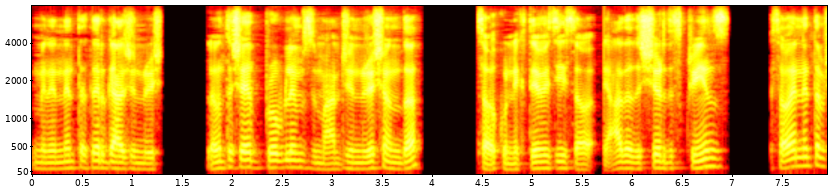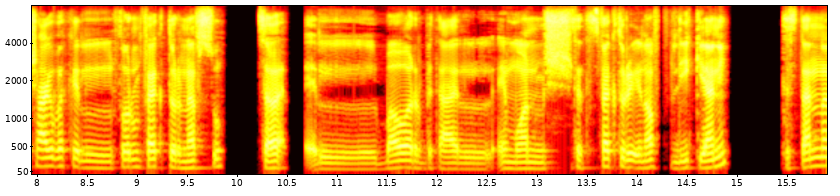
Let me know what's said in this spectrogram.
من إن أنت ترجع generation لو أنت شايف problems مع ال generation ده سواء connectivity سواء عدد ال shared screens سواء إن أنت مش عاجبك ال form factor نفسه سواء ال power بتاع ال M1 مش satisfactory enough ليك يعني تستنى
